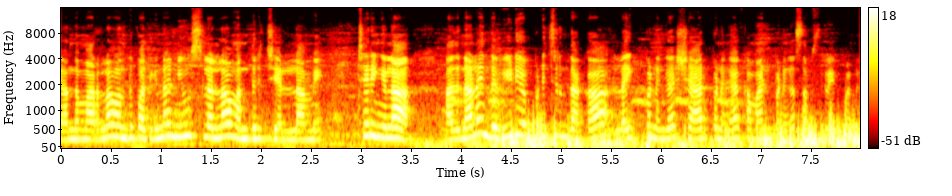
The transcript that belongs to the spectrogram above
அந்த மாதிரிலாம் வந்து பார்த்திங்கன்னா நியூஸ்லலாம் வந்துருச்சு எல்லாமே. சரிங்களா? அதனால இந்த வீடியோ பிடிச்சிருந்தாக்கா லைக் பண்ணுங்கள் ஷேர் பண்ணுங்கள் கமெண்ட் பண்ணுங்கள் சப்ஸ்கிரைப் பண்ணுங்கள்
